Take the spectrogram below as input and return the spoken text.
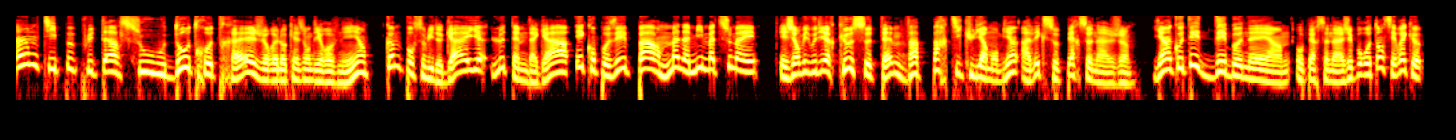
un petit peu plus tard sous d'autres traits, j'aurai l'occasion d'y revenir. Comme pour celui de Guy, le thème d'Agar est composé par Manami Matsumae. Et j'ai envie de vous dire que ce thème va particulièrement bien avec ce personnage. Il y a un côté débonnaire au personnage, et pour autant c'est vrai que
